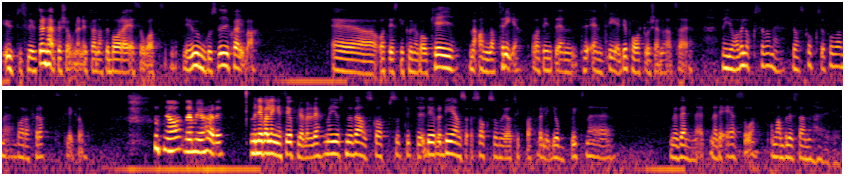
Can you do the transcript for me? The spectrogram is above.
utesluter den här personen utan att det bara är så att nu umgås vi själva. Eh, och att det ska kunna vara okej okay med alla tre och att inte en, en tredje part då känner att så här, men jag vill också vara med. Jag ska också få vara med bara för att liksom. Ja, nej men jag hör dig. Men det var länge sedan jag upplevde det. Men just med vänskap så tyckte det, det är en sak som jag tyckte varit väldigt jobbigt med med vänner när det är så. Och man blir såhär, men herregud.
